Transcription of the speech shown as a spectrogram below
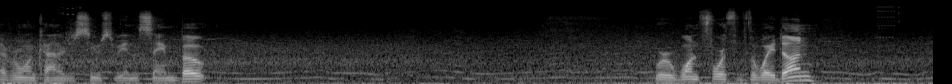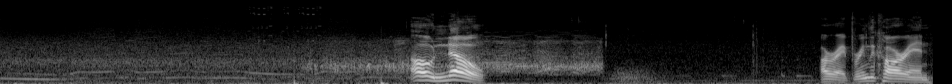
Everyone kind of just seems to be in the same boat. We're one fourth of the way done. Oh no! Alright, bring the car in.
